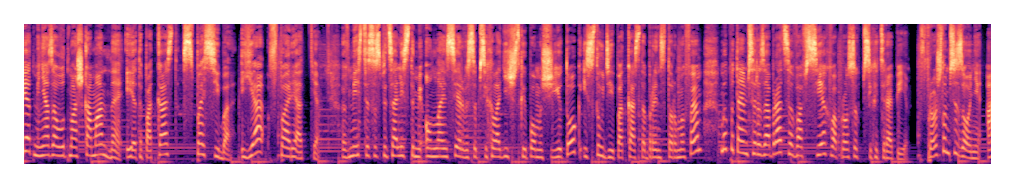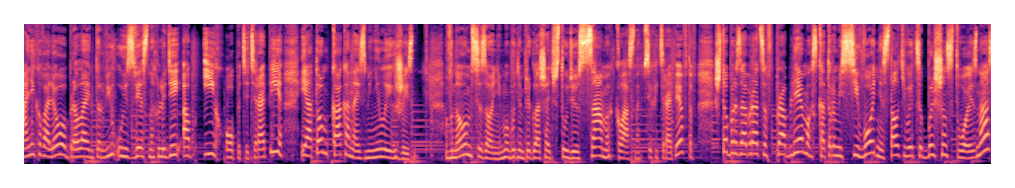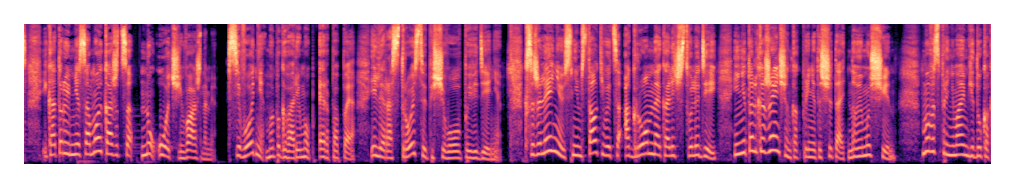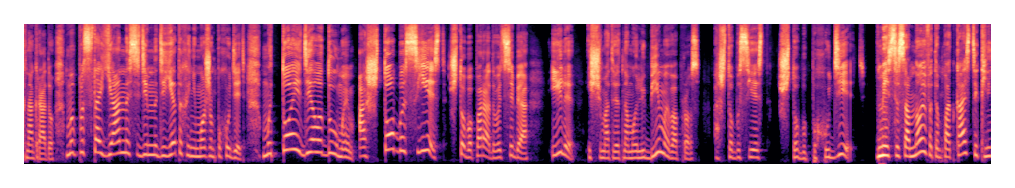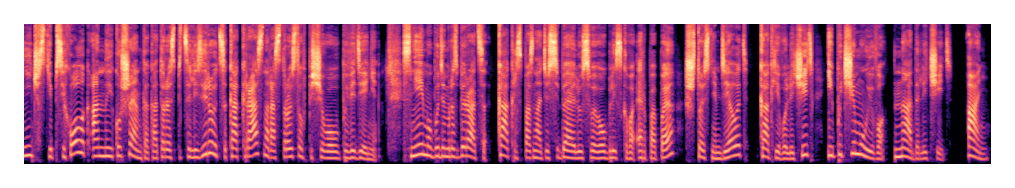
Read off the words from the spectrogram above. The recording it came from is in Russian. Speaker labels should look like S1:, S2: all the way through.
S1: Привет, меня зовут Маша Командная, и это подкаст «Спасибо, я в порядке». Вместе со специалистами онлайн-сервиса психологической помощи ЮТОК и студии подкаста Brainstorm FM мы пытаемся разобраться во всех вопросах психотерапии. В прошлом сезоне Аня Ковалева брала интервью у известных людей об их опыте терапии и о том, как она изменила их жизнь. В новом сезоне мы будем приглашать в студию самых классных психотерапевтов, чтобы разобраться в проблемах, с которыми сегодня сталкивается большинство из нас и которые мне самой кажутся, ну, очень важными. Сегодня мы поговорим об РПП или расстройстве пищевого поведения. К сожалению, с ним сталкивается огромное количество людей. И не только женщин, как принято считать, но и мужчин. Мы воспринимаем еду как награду. Мы постоянно сидим на диетах и не можем похудеть. Мы то и дело думаем, а что бы съесть, чтобы порадовать себя? Или ищем ответ на мой любимый вопрос, а чтобы съесть, чтобы похудеть? Вместе со мной в этом подкасте клинический психолог Анна Якушенко, которая специализируется как раз на расстройствах пищевого поведения. С ней мы будем разбираться, как распознать у себя или у своего близкого РПП, что с ним делать, как его лечить и почему его надо лечить. Ань,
